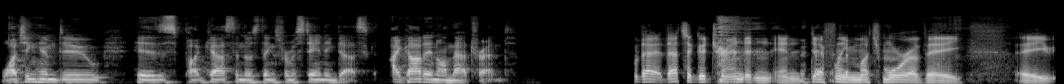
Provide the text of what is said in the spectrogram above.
watching him do his podcast and those things from a standing desk. I got in on that trend. That that's a good trend and, and definitely much more of a a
